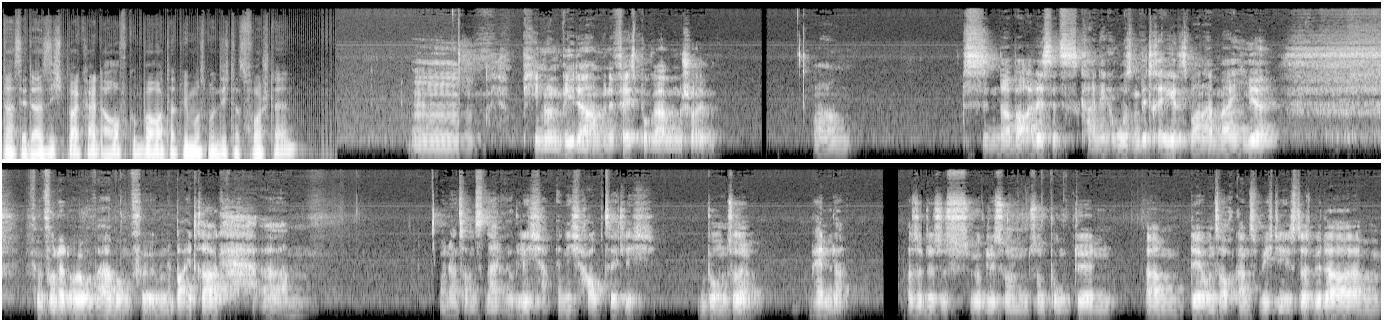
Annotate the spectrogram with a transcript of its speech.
dass ihr da Sichtbarkeit aufgebaut habt? Wie muss man sich das vorstellen? Mm, hin und wieder haben wir eine Facebook-Werbung geschaltet. Ähm, das sind aber alles jetzt keine großen Beträge. Das waren halt mal hier 500 Euro Werbung für irgendeinen Beitrag. Ähm, und ansonsten halt wirklich eigentlich hauptsächlich über unsere Händler. Also das ist wirklich so ein, so ein Punkt, den, ähm, der uns auch ganz wichtig ist, dass wir da ähm,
